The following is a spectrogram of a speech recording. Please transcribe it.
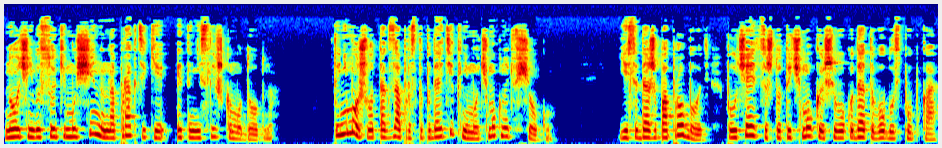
Но очень высокий мужчина на практике это не слишком удобно. Ты не можешь вот так запросто подойти к нему и чмокнуть в щеку. Если даже попробовать, получается, что ты чмокаешь его куда-то в область пупка.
